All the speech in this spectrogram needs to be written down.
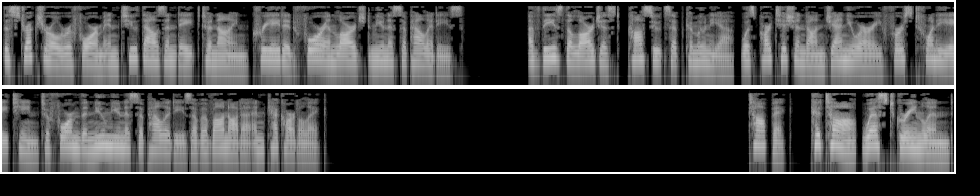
The structural reform in 2008–9 created four enlarged municipalities. Of these the largest, Qaasuitsup Kommunia, was partitioned on January 1, 2018 to form the new municipalities of Avannaata and Qeqertalik. Kata West Greenland.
